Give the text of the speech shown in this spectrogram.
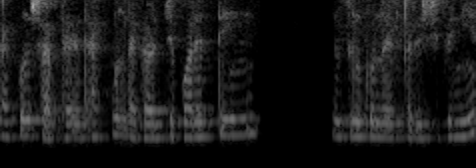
থাকুন, সাবধানে থাকুন। দেখা হচ্ছে পরের দিন। নতুন কোনো একটা রেসিপি নিয়ে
